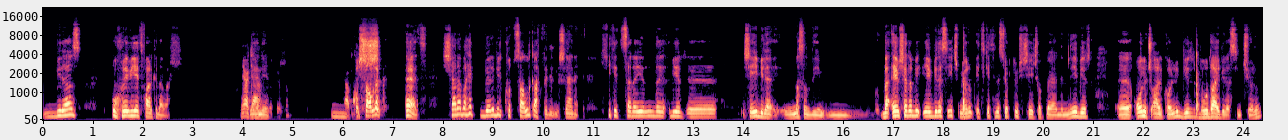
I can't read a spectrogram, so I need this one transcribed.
biraz uhreviyet farkı da var. Ne açıdan Yani- söylüyorsun? Ya, kutsallık. Evet. Şaraba hep böyle bir kutsallık atfedilmiş. Yani Hitit Sarayı'nda bir e, şeyi bile nasıl diyeyim ben ev şarabı ev birası içmiyorum. Etiketini söktüm şişeyi çok beğendim diye bir e, 13 alkollü bir buğday birası içiyorum.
